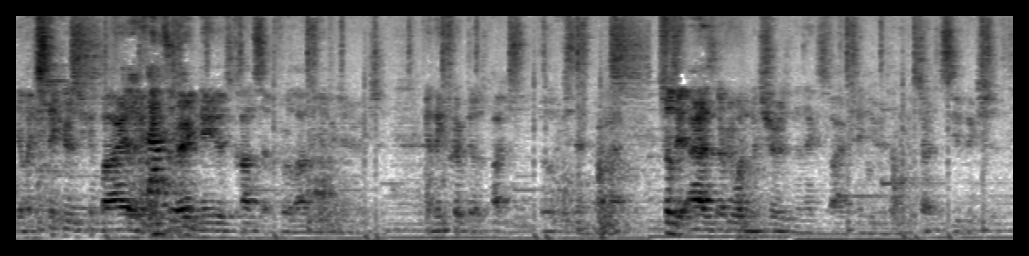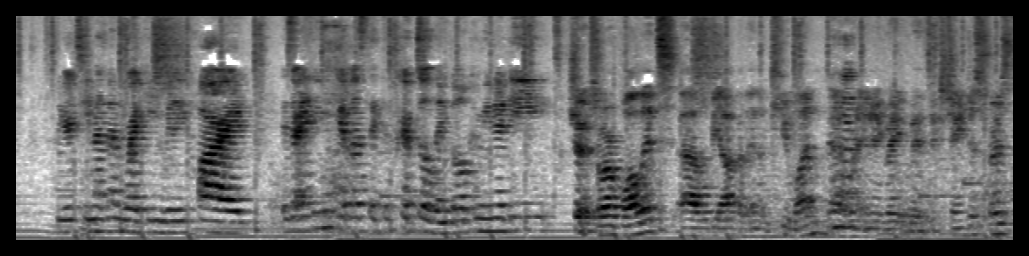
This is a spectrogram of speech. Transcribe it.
you have like stickers you can buy. Like, I think it's a very native concept for a lot of the younger generation. And I think crypto is probably a little extent of that. Especially as everyone matures in the next five, ten years, I think you'll start to see a big shift. Your team has been working really hard. Is there anything you can give us like the CryptoLingo community? Sure. So our wallet uh, will be out by the end of Q1. Uh, Mhm. we're going to integrate with exchanges first.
